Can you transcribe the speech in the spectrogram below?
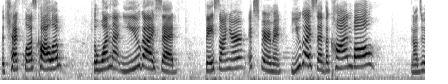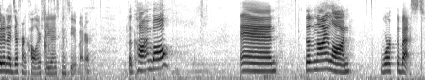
the check plus column, the one that you guys said, based on your experiment, you guys said the cotton ball, and I'll do it in a different color so you guys can see it better. The cotton ball and the nylon worked the best.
